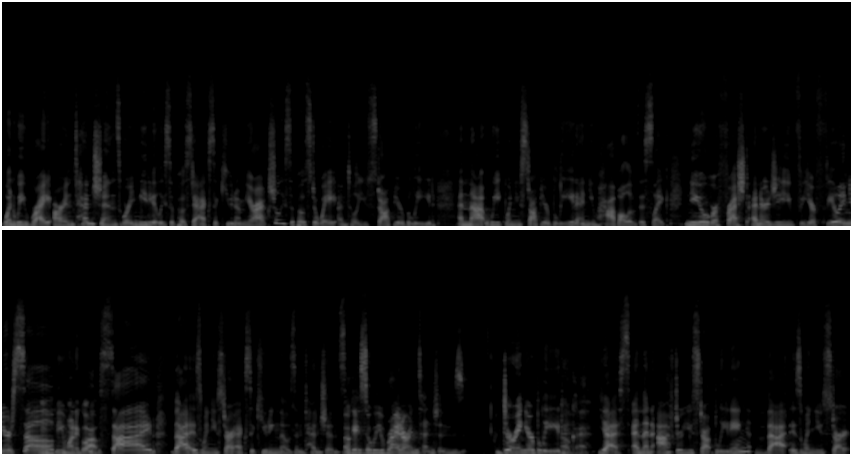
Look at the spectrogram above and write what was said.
when we write our intentions, we're immediately supposed to execute them. You're actually supposed to wait until you stop your bleed. And that week, when you stop your bleed and you have all of this like new, refreshed energy, you're feeling yourself, you mm-hmm. want to go outside, that is when you start executing those intentions. Okay, so we write our intentions during your bleed. Okay. Yes. And then after you stop bleeding, that is when you start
